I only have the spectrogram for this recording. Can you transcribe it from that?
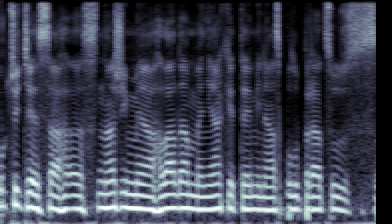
určite sa snažíme a hľadáme nejaké témy na spoluprácu s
